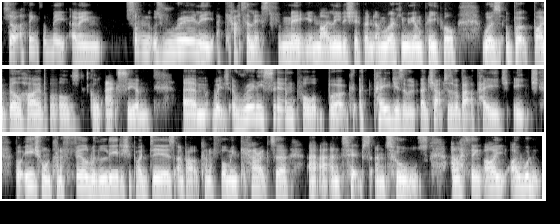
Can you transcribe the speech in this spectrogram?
so. I think for me, I mean, something that was really a catalyst for me in my leadership and, and working with young people was a book by Bill Hybels called Axiom, um, which a really simple book, pages of uh, chapters of about a page each, but each one kind of filled with leadership ideas about kind of forming character uh, and tips and tools. And I think I I wouldn't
